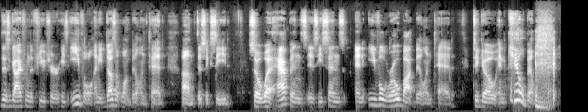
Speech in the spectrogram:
this guy from the future. He's evil and he doesn't want Bill and Ted um, to succeed. So what happens is he sends an evil robot Bill and Ted to go and kill Bill and Ted.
